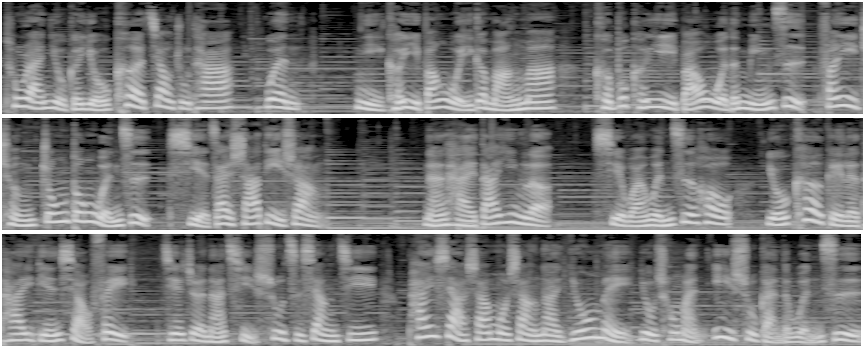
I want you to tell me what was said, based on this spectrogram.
突然有个游客叫住他，问：“你可以帮我一个忙吗？可不可以把我的名字翻译成中东文字，写在沙地上？”男孩答应了。写完文字后，游客给了他一点小费，接着拿起数字相机拍下沙漠上那优美又充满艺术感的文字。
